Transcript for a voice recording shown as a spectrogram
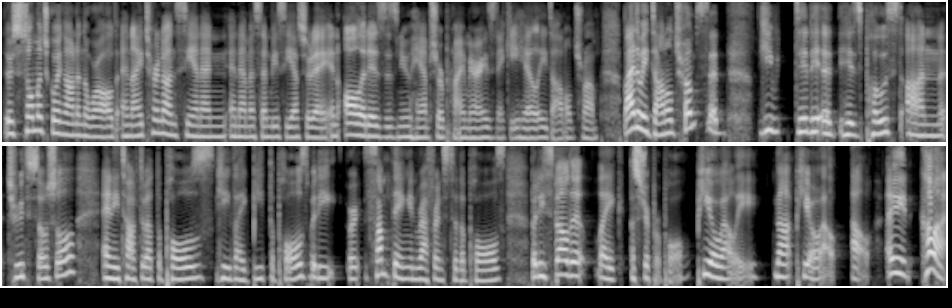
there's so much going on in the world. And I turned on CNN and MSNBC yesterday, and all it is is New Hampshire primaries, Nikki Haley, Donald Trump. By the way, Donald Trump said he did his post on Truth Social and he talked about the polls. He like beat the polls, but he, or something in reference to the polls, but he spelled it like a stripper pole, P O L E, not P O L L. I mean, come on.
